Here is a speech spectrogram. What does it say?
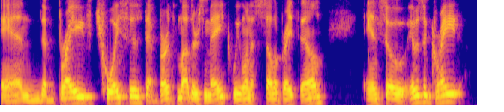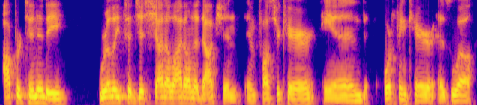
and the brave choices that birth mothers make. We want to celebrate them. And so it was a great opportunity really to just shine a light on adoption and foster care and orphan care as well.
